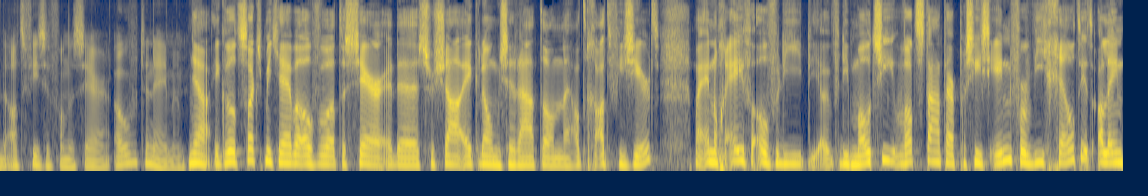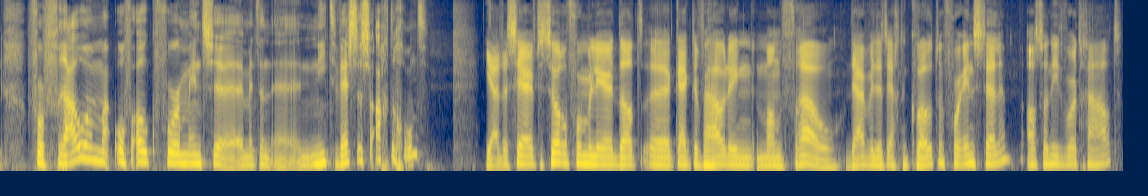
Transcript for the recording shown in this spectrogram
de adviezen van de SER over te nemen. Ja, ik wil het straks met je hebben over wat de SER, de Sociaal-Economische Raad, dan had geadviseerd. Maar en nog even over die, die, over die motie. Wat staat daar precies in? Voor wie geldt dit? Alleen voor vrouwen, maar of ook voor mensen met een niet-westerse achtergrond? Ja, de SER heeft het zo geformuleerd dat, kijk, de verhouding man-vrouw, daar wil het echt een quotum voor instellen, als dat niet wordt gehaald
